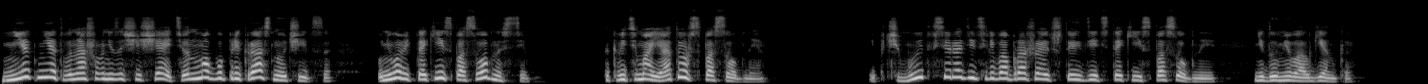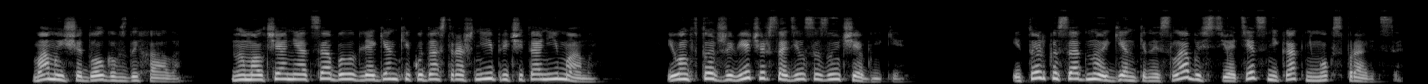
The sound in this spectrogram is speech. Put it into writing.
Нет-нет, вы нашего не защищаете. Он мог бы прекрасно учиться. У него ведь такие способности. Так ведь и моя тоже способная. И почему это все родители воображают, что их дети такие способные? — недоумевал Генка. Мама еще долго вздыхала. Но молчание отца было для Генки куда страшнее причитаний мамы. И он в тот же вечер садился за учебники. И только с одной Генкиной слабостью отец никак не мог справиться.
